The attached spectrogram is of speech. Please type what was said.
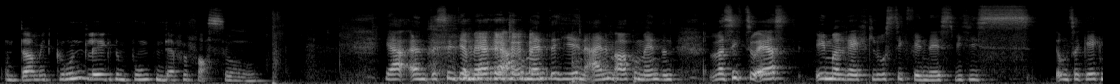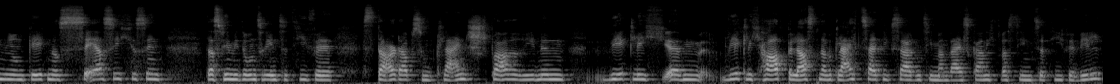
und damit grundlegenden Punkten der Verfassung. Ja, ähm, das sind ja mehrere Argumente hier in einem Argument. Und was ich zuerst immer recht lustig finde, ist, wie sie unsere Gegnerinnen und Gegner sehr sicher sind, dass wir mit unserer Initiative Startups und Kleinsparerinnen wirklich, ähm, wirklich hart belasten, aber gleichzeitig sagen sie, man weiß gar nicht, was die Initiative will,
